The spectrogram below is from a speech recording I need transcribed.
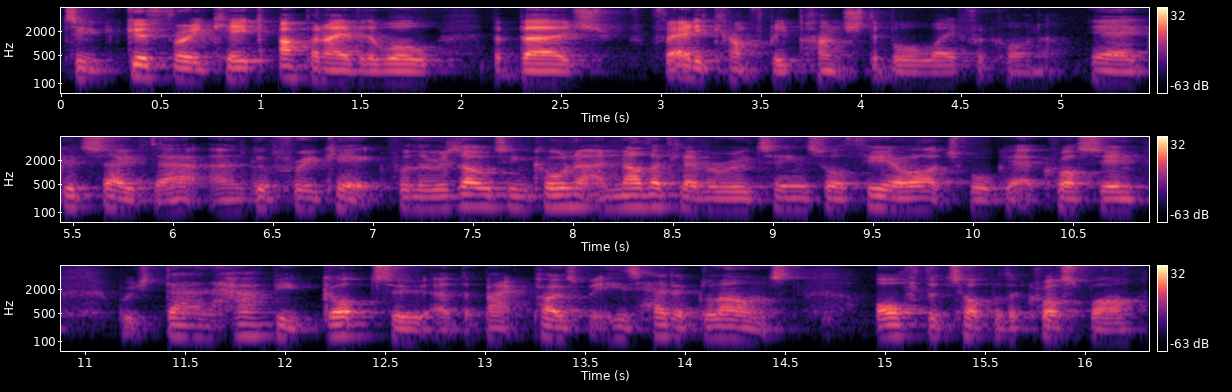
Took a good free kick up and over the wall, but Burge fairly comfortably punched the ball away for a corner. Yeah, good save that and good free kick. From the resulting corner, another clever routine saw Theo Archibald get a cross in, which Dan Happe got to at the back post, but his header glanced off the top of the crossbar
